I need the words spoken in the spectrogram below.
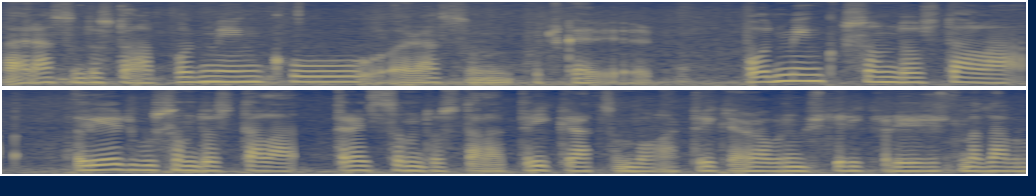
Raz som dostala podmienku, raz som, počkaj, podmienku som dostala, liečbu som dostala, trest som dostala, trikrát som bola, trikrát, hovorím štyrikrát, že ma zavrú.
